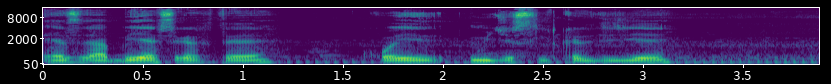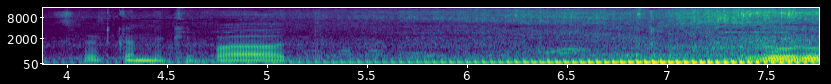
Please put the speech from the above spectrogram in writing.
ऐसे आप भी ऐसे कर सकते हैं। कोई म्यूज़िक सेलेक्ट कर दीजिए। सेलेक्ट करने के बाद रो रो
